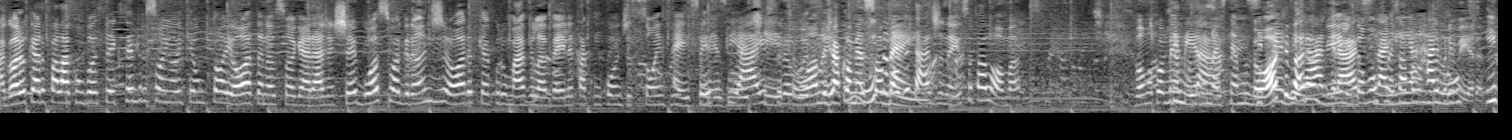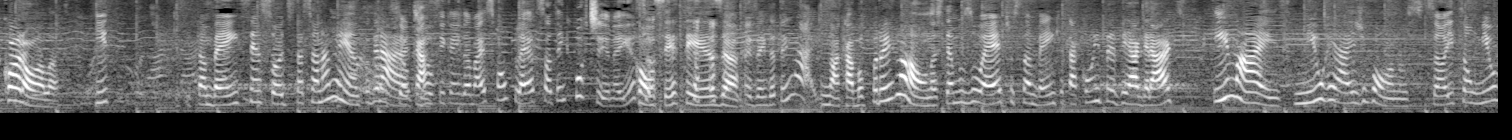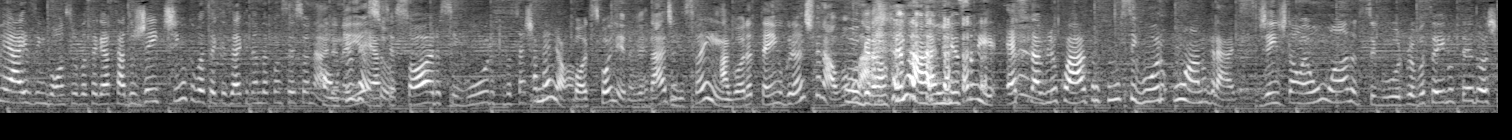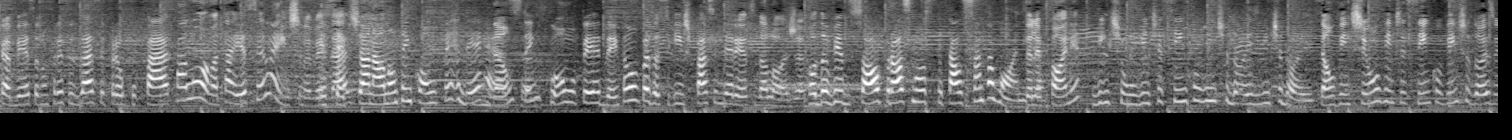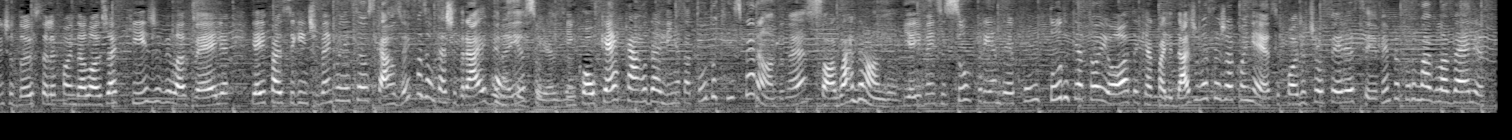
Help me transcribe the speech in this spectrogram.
Agora eu quero falar com você que sempre sonhou em ter um Toyota na sua garagem. Chegou a sua grande hora, porque a Curumá Vila Velha está com condições é especiais para você. O ano já começou muita bem. Novidade, não é isso, Paloma? Vamos começar. Primeiro, nós temos oh, IPVA grátis então na linha Hilux e Corolla. E também sensor de estacionamento grátis. Seu carro fica ainda mais completo, só tem que curtir, não é isso? Com certeza. Mas ainda tem mais. Não acaba por aí não. Nós temos o Etios também, que está com IPVA grátis e mais mil reais de bônus. São, e são mil reais em bônus para você gastar do jeitinho que você quiser aqui dentro da concessionária, Como não é quiser, isso? acessório, seguro, o que você achar melhor. Pode escolher, não é verdade? Isso aí. Agora tem o grande final, vamos o lá. O grande final, isso aí. SW4 com seguro um ano grátis. Gente, então é um ano de seguro para você ir não ter dor de cabeça, não precisar se preocupar. Paloma, tá excelente, não é verdade? Excepcional, não tem como perder Não essa. tem como perder. Então vamos fazer o seguinte, passa o endereço da loja. Rodovia do Sol, próximo ao Hospital Santa Mônica. Telefone? 21 25 22 22. Então 21 25 22 22, o telefone da loja aqui de Vila Velha. E aí faz o seguinte, vem conhecer os carros, vem fazer um test drive, Com não é certeza. isso? Em qualquer carro da linha, tá tudo aqui esperando, né? Só aguardando. E aí vem se surpreender com tudo que a Toyota, que a qualidade você já conhece, pode te oferecer. Vem procurar uma Vila Velha.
